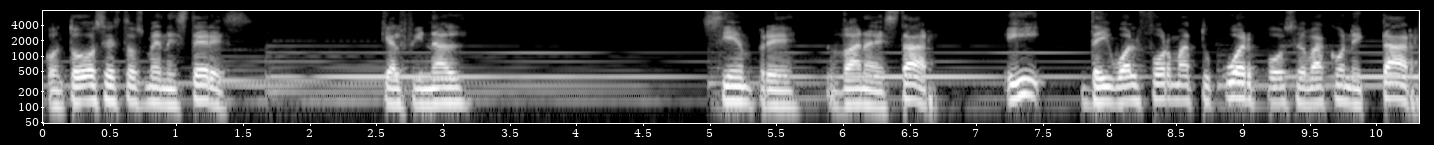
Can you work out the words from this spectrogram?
con todos estos menesteres que al final siempre van a estar. Y de igual forma tu cuerpo se va a conectar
